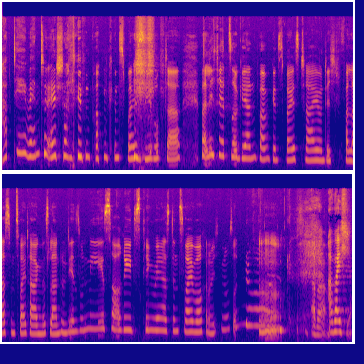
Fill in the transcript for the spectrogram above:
habt ihr eventuell schon den Pumpkin Spice Sirup da? Weil ich hätte so gern Pumpkin Spice Chai und ich verlasse in zwei Tagen das Land. Und die so, nee, sorry, das kriegen wir erst in zwei Wochen. Und ich nur so, nein. Mhm. Aber, Aber ich... Ja.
